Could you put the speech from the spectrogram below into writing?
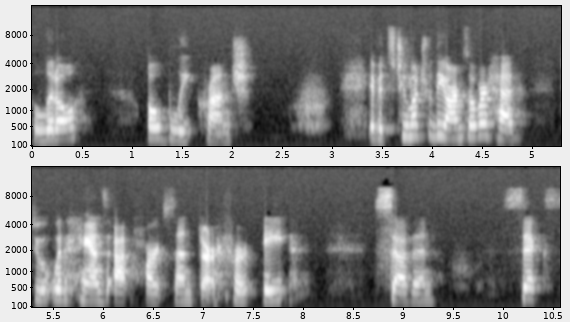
Little oblique crunch. If it's too much with the arms overhead, do it with hands at heart center for eight, seven, six,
